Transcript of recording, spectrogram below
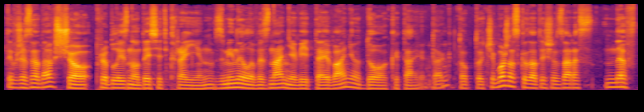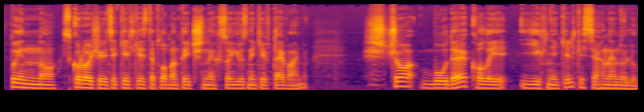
Ти вже згадав, що приблизно 10 країн змінили визнання від Тайваню до Китаю, так? Тобто, чи можна сказати, що зараз невпинно скорочується кількість дипломатичних союзників Тайваню? Що буде, коли їхня кількість сягне нулю?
